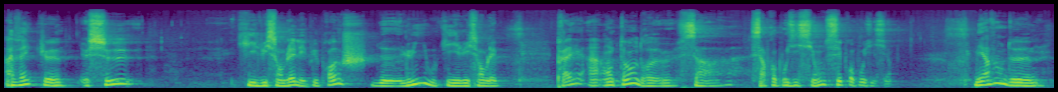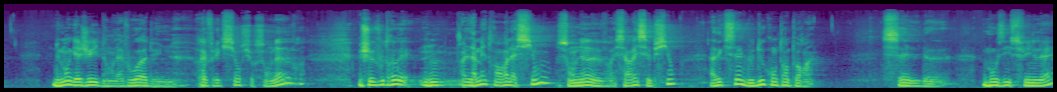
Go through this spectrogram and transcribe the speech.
avec ceux qui lui semblaient les plus proches de lui ou qui lui semblaient prêt à entendre sa, sa proposition, ses propositions. Mais avant de, de m'engager dans la voie d'une réflexion sur son œuvre, je voudrais hum, la mettre en relation, son œuvre et sa réception, avec celle de deux contemporains. Celle de Moses Finlay,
